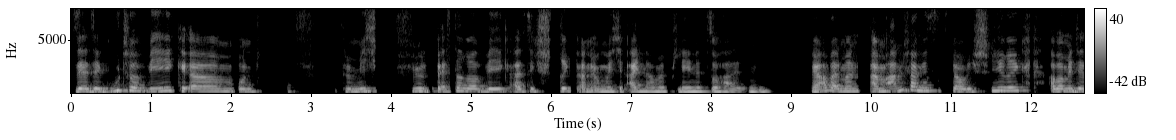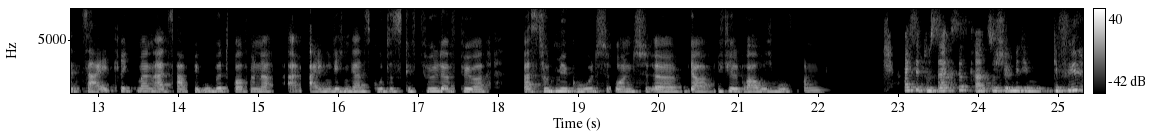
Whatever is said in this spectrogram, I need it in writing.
sehr, sehr guter Weg ähm, und für mich fühlt besserer Weg, als sich strikt an irgendwelche Einnahmepläne zu halten. Ja, weil man am Anfang ist es, glaube ich, schwierig, aber mit der Zeit kriegt man als HPU-Betroffener eigentlich ein ganz gutes Gefühl dafür, was tut mir gut und äh, ja, wie viel brauche ich wovon. Weißt du, du sagst das gerade so schön mit dem Gefühl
